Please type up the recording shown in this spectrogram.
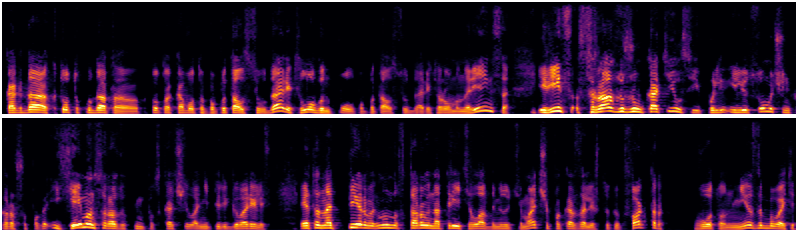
когда кто-то куда-то, кто-то кого-то попытался ударить, Логан Пол попытался ударить Романа Рейнса, и Рейнс сразу же укатился, и, и лицом очень хорошо и Хейман сразу к нему подскочил, они переговорились. Это на первой, ну, на второй, на третьей, ладно, минуте матча показали, что этот фактор, вот он, не забывайте.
